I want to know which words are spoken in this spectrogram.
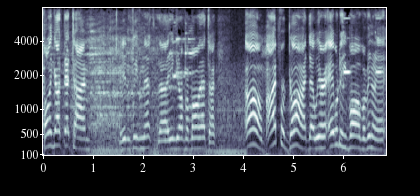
Finally got that time. I didn't flee from that. Uh, I didn't get off my ball that time. Oh, I forgot that we were able to evolve our internet.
